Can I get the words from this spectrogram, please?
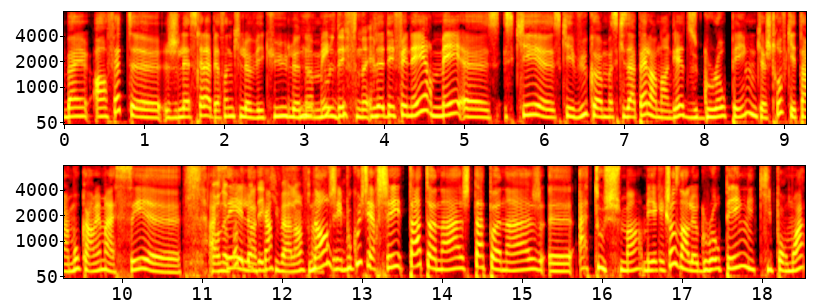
ben, en fait, euh, je laisserai la personne qui l'a vécu le nommer. nous le définir. le définir, mais euh, ce qui est euh, ce qui est vu comme ce qu'ils appellent en anglais du groping, que je trouve qui est un mot quand même assez euh, On assez éloquent. d'équivalent français. Non, j'ai beaucoup cherché tâtonnage, taponnage, euh, attouchement, mais il y a quelque chose dans le groping qui pour moi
